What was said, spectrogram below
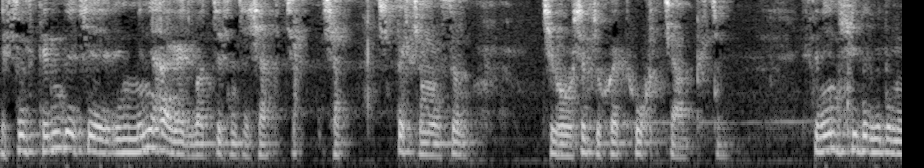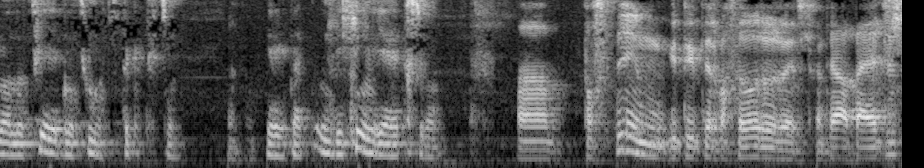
Эсвэл тэрэндээ чи энэ минийхаа гэж бодож исэн чи шатч шатчдаг ч юм уу эсвэл чи хөвшилж өгөхөд хүүхэд чи авдаг ч юм. Тэгэхээр энэ дэлхий дээр бид нөгөө нүцгээд нүцгэн буцдаг гэдэг чинь яригадаад энэ дэлхийн юм яриадах шиг байна. Аа бусдын юм гэдэг дээр бас өөр өөр ажиллах те. Одоо ажил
